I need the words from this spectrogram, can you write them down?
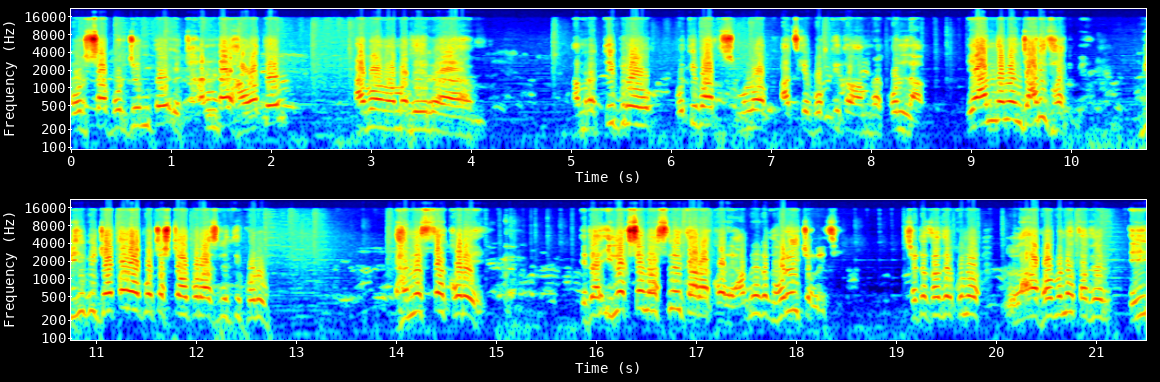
বর্ষা পর্যন্ত, এই ঠান্ডায় হাওয়াতেও, এবং আমাদের আমরা তীব্র প্রতিবাদমূলক আজকে বক্তৃতা আমরা করলাম। এই আন্দোলন জারি থাকবে। বিজেপি যত অপচেষ্টা অপরাজনীতি করুক, হেনস্থা করে, এটা ইলেকশন আসলেই তারা করে। আমরা এটা ধরেই চলেছি। সেটা তাদের কোনো লাভ হবে না। তাদের এই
